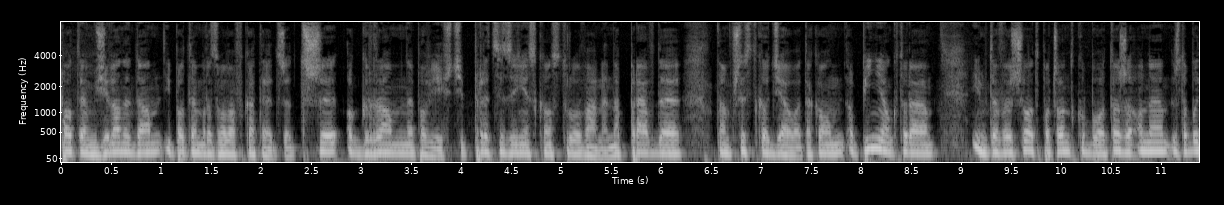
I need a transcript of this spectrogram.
potem Zielony Dom i potem Rozmowa w katedrze. Trzy ogromne powieści, precyzyjnie skonstruowane. Naprawdę tam wszystko działa. Taką opinią, która im towarzyszyła od początku było to, że one, że to była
